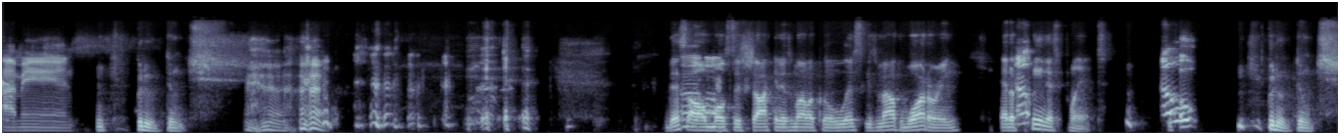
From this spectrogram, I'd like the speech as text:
I mean, That's Oh. almost as shocking as Monica Lewinsky's mouth watering at a Oh. penis plant. Oh, Ba-dum-dum-tsh.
